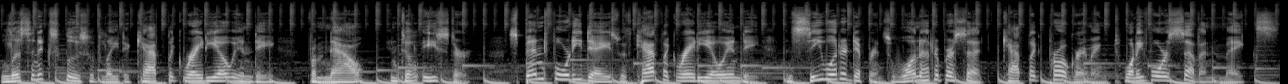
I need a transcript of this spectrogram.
listen exclusively to Catholic Radio Indy from now until Easter. Spend 40 days with Catholic Radio Indy and see what a difference 100% Catholic programming 24 7 makes.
